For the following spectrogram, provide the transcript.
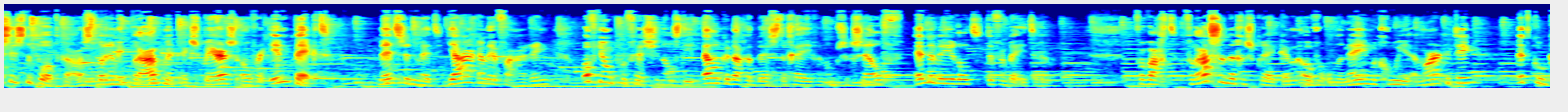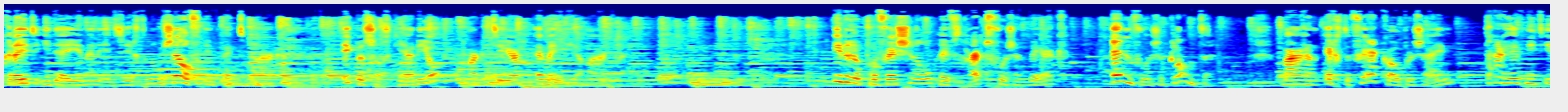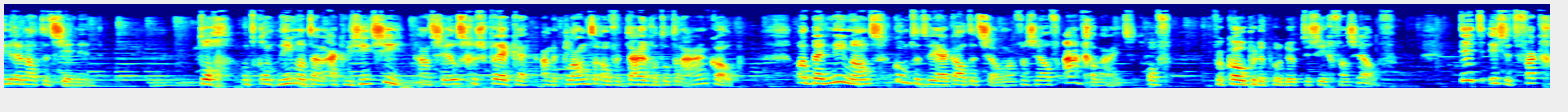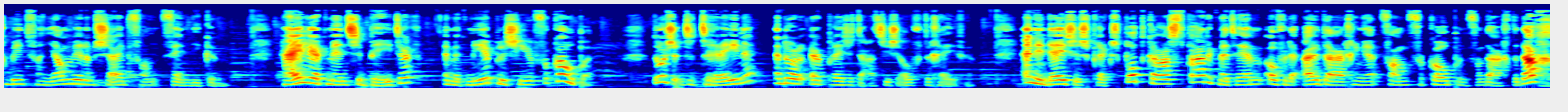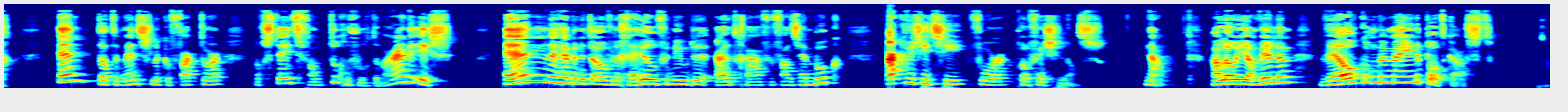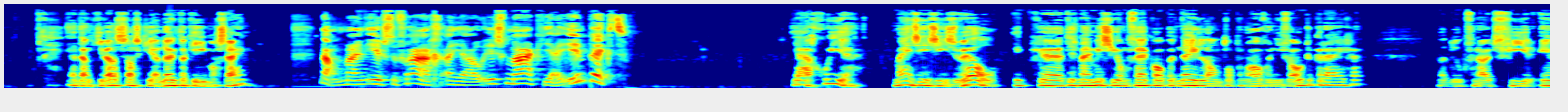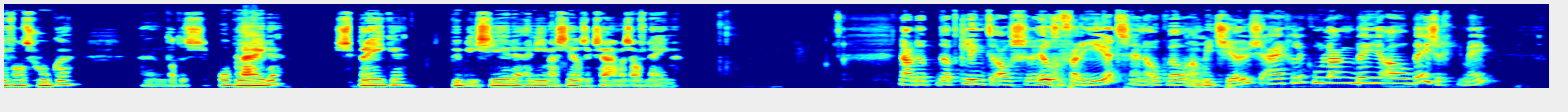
Is de podcast waarin ik praat met experts over impact. Mensen met jaren ervaring of jong professionals die elke dag het beste geven om zichzelf en de wereld te verbeteren. Verwacht verrassende gesprekken over ondernemen, groeien en marketing met concrete ideeën en inzichten om zelf impact te maken. Ik ben Saskia Dion, marketeer en mediamaker. Iedere professional heeft hart voor zijn werk en voor zijn klanten. Maar een echte verkoper zijn, daar heeft niet iedereen altijd zin in. Toch ontkomt niemand aan acquisitie, aan salesgesprekken, aan de klanten overtuigen tot een aankoop. Want bij niemand komt het werk altijd zomaar vanzelf aangewaaid. Of verkopen de producten zich vanzelf. Dit is het vakgebied van Jan-Willem Sijp van Vendicum. Hij leert mensen beter en met meer plezier verkopen door ze te trainen en door er presentaties over te geven. En in deze Spreks podcast praat ik met hem over de uitdagingen van verkopen vandaag de dag en dat de menselijke factor nog steeds van toegevoegde waarde is. En we hebben het over de geheel vernieuwde uitgave van zijn boek Acquisitie voor Professionals. Nou, hallo Jan Willem, welkom bij mij in de podcast. Ja, dankjewel Saskia, leuk dat ik hier mag zijn. Nou, mijn eerste vraag aan jou is: maak jij impact? Ja, goeie. Mijn is wel. Ik, uh, het is mijn missie om verkoop in Nederland op een hoger niveau te krijgen. Dat doe ik vanuit vier invalshoeken. En dat is opleiden, spreken, publiceren en NIMA salesexamens afnemen. Nou, dat, dat klinkt als heel gevarieerd en ook wel mhm. ambitieus eigenlijk. Hoe lang ben je al bezig hiermee?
